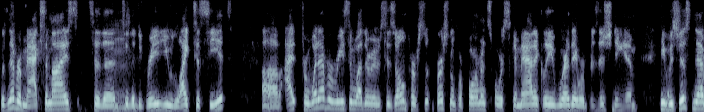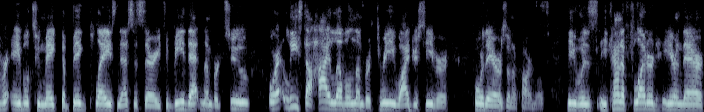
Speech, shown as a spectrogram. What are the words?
was never maximized to the mm. to the degree you like to see it. Uh, I, for whatever reason, whether it was his own pers- personal performance or schematically where they were positioning him, he was just never able to make the big plays necessary to be that number two or at least a high level number three wide receiver for the Arizona Cardinals. He was he kind of fluttered here and there.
